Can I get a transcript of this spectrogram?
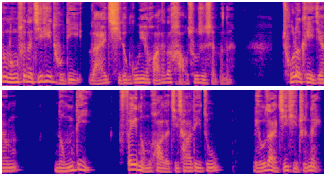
用农村的集体土地来启动工业化，它的好处是什么呢？除了可以将农地非农化的极差地租留在集体之内，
